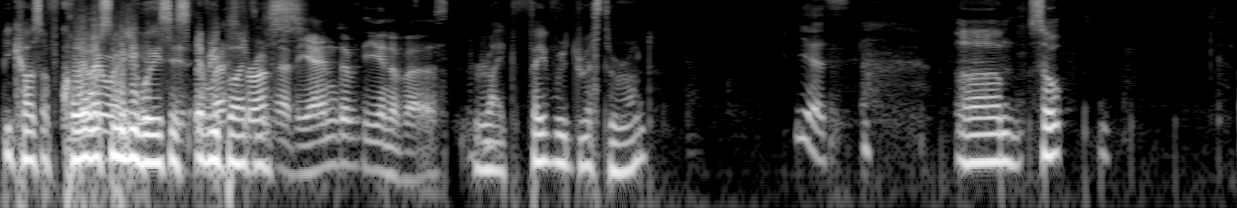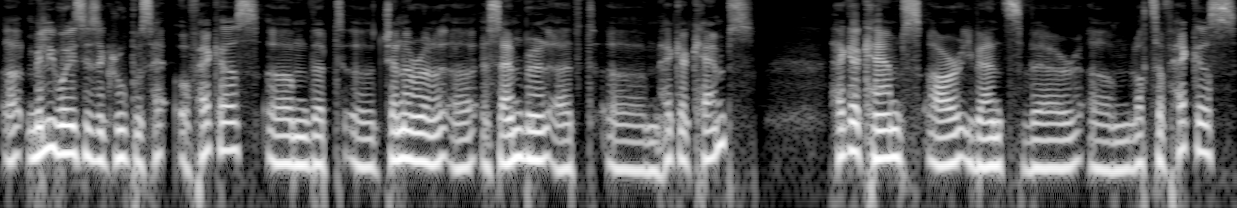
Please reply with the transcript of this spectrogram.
Because of Milliways course, milliways is the restaurant at the end of the universe. right favorite restaurant. yes? Um, so, uh, Milliways is a group of, ha- of hackers um, that uh, generally uh, assemble at um, hacker camps. Hacker camps are events where um, lots of hackers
